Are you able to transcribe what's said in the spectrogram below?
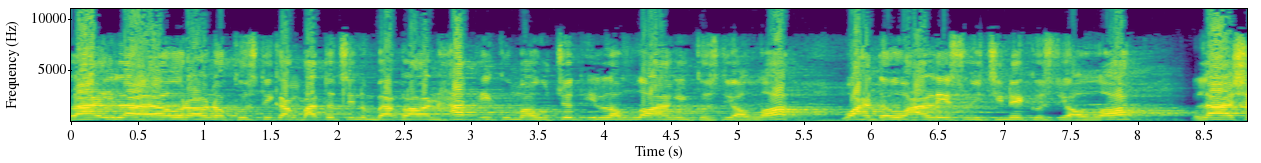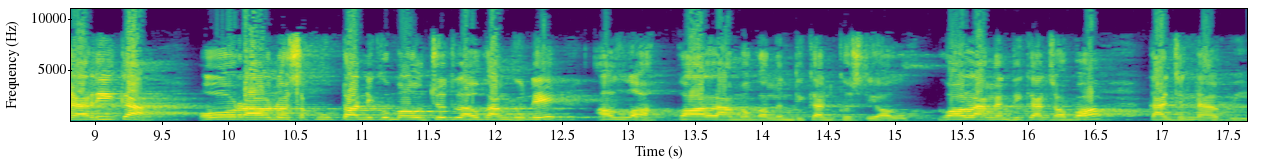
la ilaha ora ana gusti kang patut sinembah kelawan hak iku maujud illallah angin Gusti Allah wahdahu halis wijine Gusti Allah. La syarika ora ana sekuton iku maujud lau kanggone Allah. Kala mongko ngendikan Gusti Allah. Kala ngendikan sapa? Kanjeng Nabi.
